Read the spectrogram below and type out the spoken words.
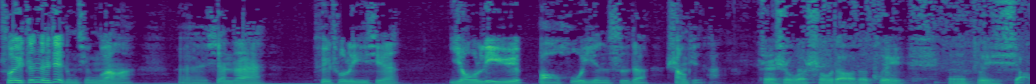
所以针对这种情况啊，呃，现在推出了一些有利于保护隐私的商品。这是我收到的最呃最小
